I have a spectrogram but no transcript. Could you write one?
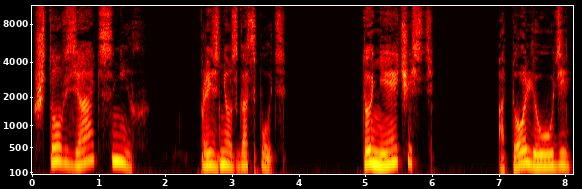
«Что взять с них?» — произнес Господь. «То нечисть, а то люди.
